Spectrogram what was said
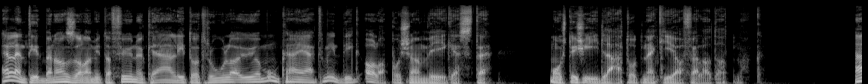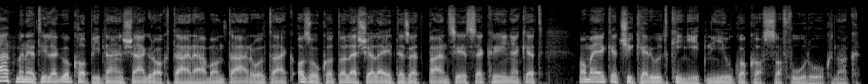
Ellentétben azzal, amit a főnöke állított róla, ő a munkáját mindig alaposan végezte. Most is így látott neki a feladatnak. Átmenetileg a kapitányság raktárában tárolták azokat a leselejtezett páncélszekrényeket, amelyeket sikerült kinyitniuk a kasszafúróknak.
